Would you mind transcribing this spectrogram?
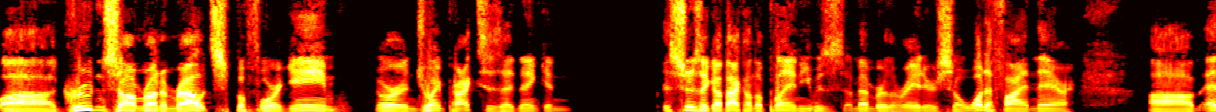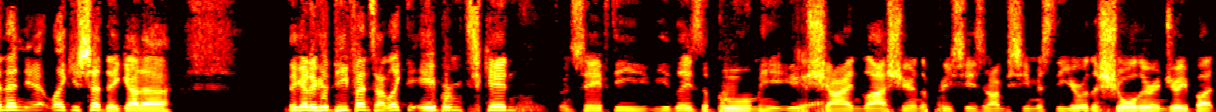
Uh, Gruden saw him running routes before a game or in joint practices, I think, and as soon as I got back on the plane, he was a member of the Raiders. So what a find there. Um, and then, like you said, they got a they got a good defense. I like the Abrams kid in safety. He lays the boom. He, he Yeah. shined last year in the preseason. Obviously, he missed the year with a shoulder injury, but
